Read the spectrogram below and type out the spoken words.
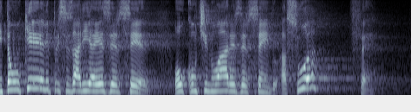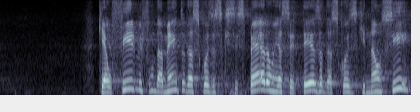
Então o que ele precisaria exercer ou continuar exercendo? A sua fé que é o firme fundamento das coisas que se esperam e a certeza das coisas que não se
